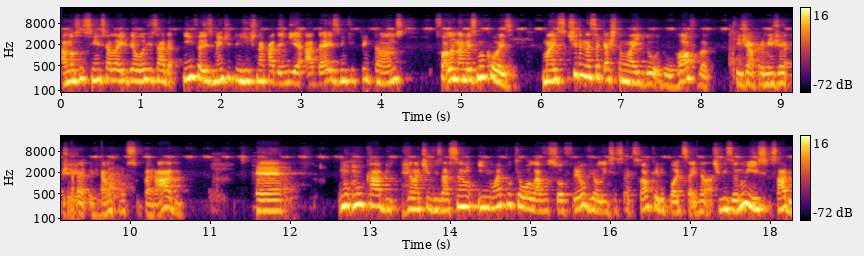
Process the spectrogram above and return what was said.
A nossa ciência ela é ideologizada. Infelizmente, tem gente na academia há 10, 20, 30 anos falando a mesma coisa. Mas tira nessa questão aí do, do que já para mim já, já, já, é um ponto superado, é, não, não, cabe relativização, e não é porque o Olavo sofreu violência sexual que ele pode sair relativizando isso, sabe?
